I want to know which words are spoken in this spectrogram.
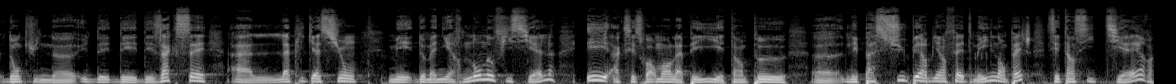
donc une, des, des, accès à l'application, mais de manière non officielle. Et accessoirement, l'API est un peu n'est pas super bien faite, mais il n'empêche, c'est un site tiers.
